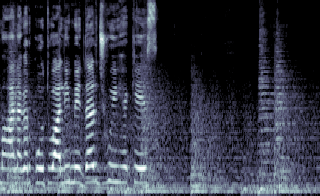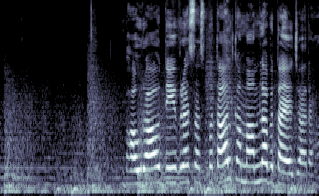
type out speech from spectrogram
महानगर कोतवाली में दर्ज हुई है केस। भाऊराव देवरस अस्पताल का मामला बताया जा रहा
